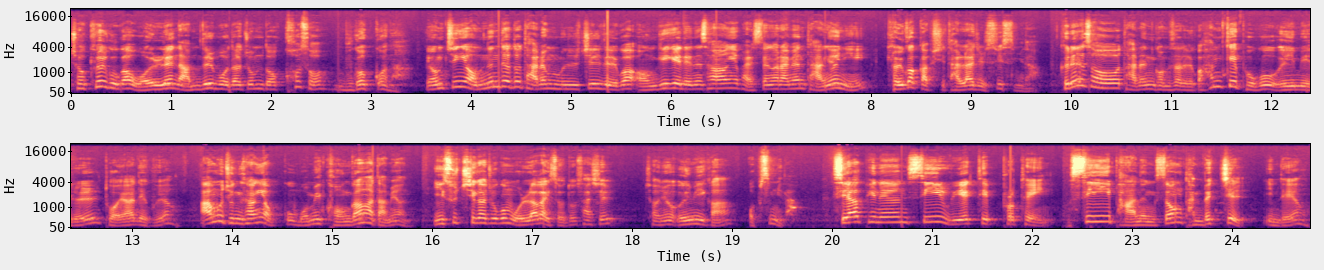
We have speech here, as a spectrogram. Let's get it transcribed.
적혈구가 원래 남들보다 좀 더 커서 무겁거나 염증이 없는데도 다른 물질들과 엉기게 되는 상황이 발생을 하면 당연히 결과값이 달라질 수 있습니다. 그래서 다른 검사들과 함께 보고 의미를 둬야 되고요. 아무 증상이 없고 몸이 건강하다면 이 수치가 조금 올라가 있어도 사실 전혀 의미가 없습니다. CRP는 C-reactive protein, C 반응성 단백질인데요.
